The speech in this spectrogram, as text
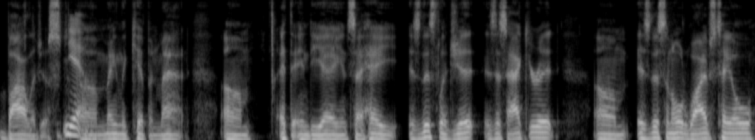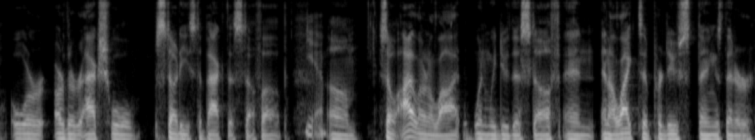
biologists, Yeah. um, mainly Kip and Matt, um, at the NDA and say, hey, is this legit? Is this accurate? Um, is this an old wives' tale or are there actual studies to back this stuff up? Yeah. Um, so I learn a lot when we do this stuff, and and I like to produce things that are,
